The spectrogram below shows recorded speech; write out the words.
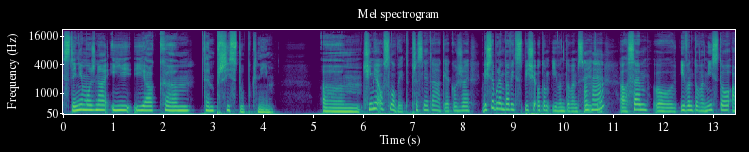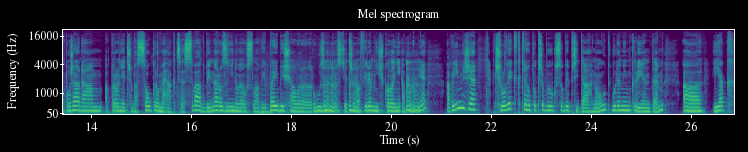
Stejně možná i jak um, ten přístup k ním. Um, Čím je oslovit? Přesně tak, jakože když se budeme bavit spíše o tom eventovém světě, uh-huh. uh, jsem uh, eventové místo a pořádám a pro ně třeba soukromé akce, svatby, narozeninové oslavy, baby shower, různé uh-huh. prostě třeba uh-huh. firemní školení a podobně. Uh-huh. A vím, že člověk, kterého potřebuju k sobě přitáhnout, bude mým klientem, a jak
